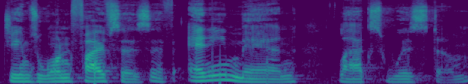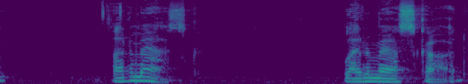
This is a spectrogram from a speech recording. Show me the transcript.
James 1 5 says, If any man lacks wisdom, let him ask. Let him ask God.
